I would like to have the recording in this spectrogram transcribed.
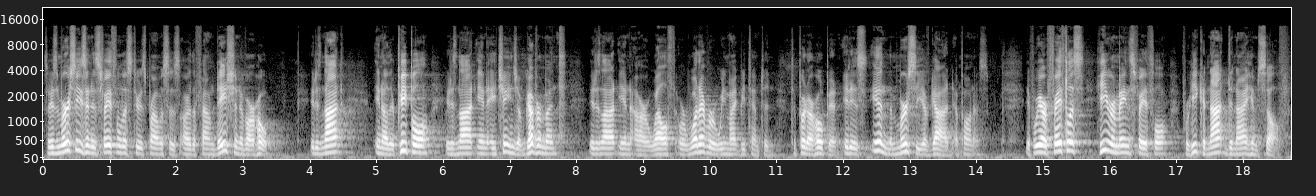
So his mercies and his faithfulness to his promises are the foundation of our hope. It is not in other people, it is not in a change of government, it is not in our wealth or whatever we might be tempted to put our hope in. It is in the mercy of God upon us. If we are faithless, he remains faithful, for he cannot deny himself.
